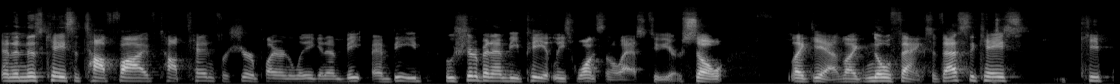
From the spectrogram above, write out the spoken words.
and in this case, a top five, top ten for sure player in the league, and MV, Embiid, who should have been MVP at least once in the last two years. So, like, yeah, like no thanks. If that's the case, keep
